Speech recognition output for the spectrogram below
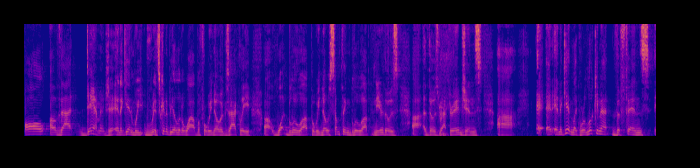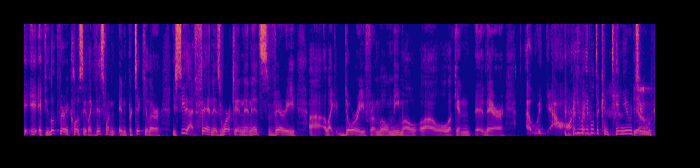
all of that damage. And again, we it's going to be a little while before we know exactly uh, what blew up, but we know something blew up near those uh, those Raptor engines. Uh, and, and, again, like we're looking at the fins. If you look very closely, like this one in particular, you see that fin is working, and it's very uh, like Dory from Little Nemo uh, looking there. Uh, are you able to continue to, yeah.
